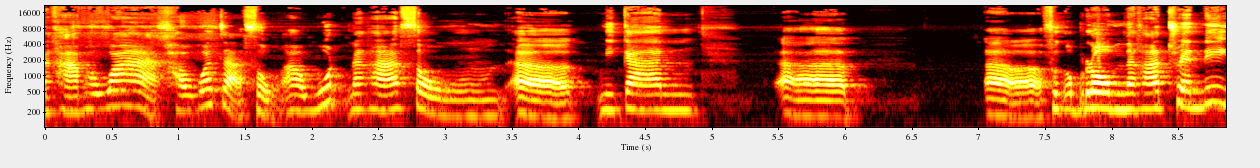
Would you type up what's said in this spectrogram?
นะคะ เพราะว่าเขาก็จะส่งอาวุธนะคะ ส่งมีการ ฝึกอบรมนะคะเทรนนิ่ง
